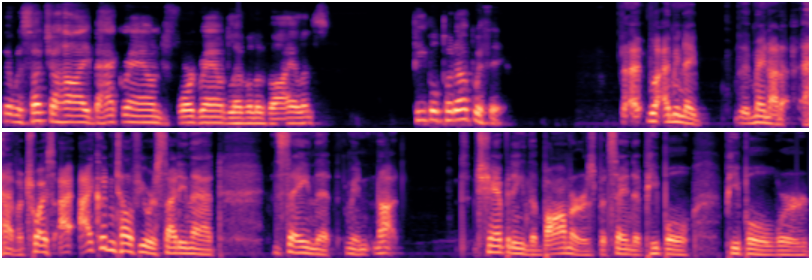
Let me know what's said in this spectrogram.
there was such a high background, foreground level of violence. People put up with it. Uh, well, I mean, they they may not have a choice. I, I couldn't tell if you were citing that, saying that. I mean, not championing the bombers, but saying that people people were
